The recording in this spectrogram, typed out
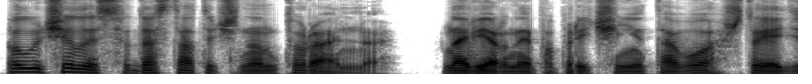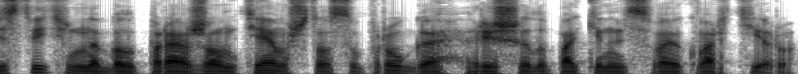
Получилось достаточно натурально. Наверное, по причине того, что я действительно был поражен тем, что супруга решила покинуть свою квартиру.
